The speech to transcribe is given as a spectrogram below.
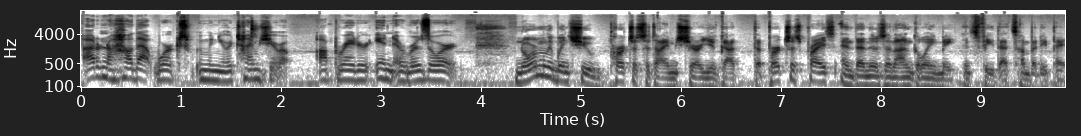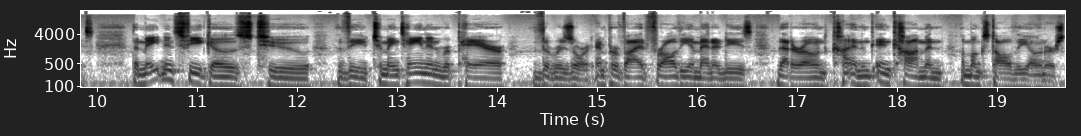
I don't know how that works when you're a timeshare operator in a resort. Normally, when you purchase a timeshare, you've got the purchase price, and then there's an ongoing maintenance fee that somebody pays. The maintenance fee goes to the to maintain and repair the resort and provide for all the amenities that are owned in, in common amongst all the owners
